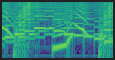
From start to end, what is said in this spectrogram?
Oh, my God.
